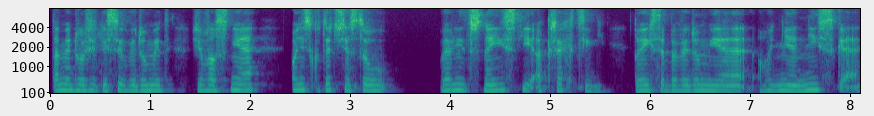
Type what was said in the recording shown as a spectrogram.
tam je důležité si uvědomit, že vlastně oni skutečně jsou vevnitř nejistí a křehcí. To jejich sebevědomí je hodně nízké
